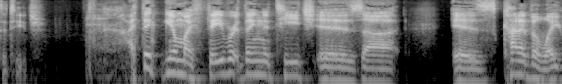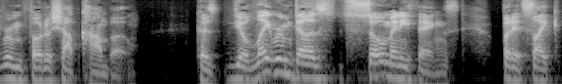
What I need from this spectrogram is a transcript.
to teach? I think you know my favorite thing to teach is uh, is kind of the Lightroom Photoshop combo because you know Lightroom does so many things, but it's like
